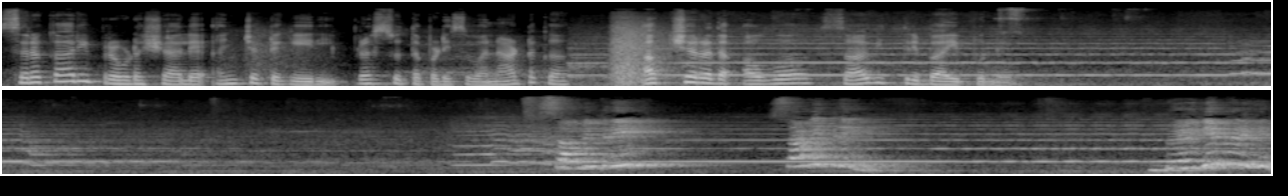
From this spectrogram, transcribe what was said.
ಸರಕಾರಿ ಪ್ರೌಢಶಾಲೆ ಅಂಚಟಗೇರಿ ಪ್ರಸ್ತುತಪಡಿಸುವ ನಾಟಕ ಅಕ್ಷರದ ಅವ್ವ ಸಾವಿತ್ರಿಬಾಯಿ ಪುಲೆ. ಸಾವಿತ್ರಿ ಸಾವಿತ್ರಿ. ಬೆಳಿಗ್ಗೆ ಬೆಳಿಗ್ಗೆ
